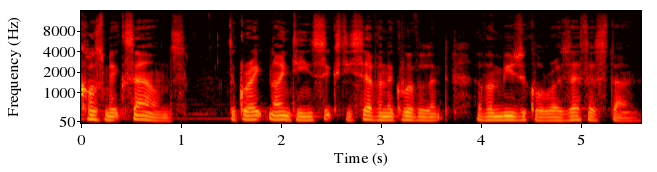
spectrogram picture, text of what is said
Cosmic Sounds, the great 1967 equivalent of a musical Rosetta Stone,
